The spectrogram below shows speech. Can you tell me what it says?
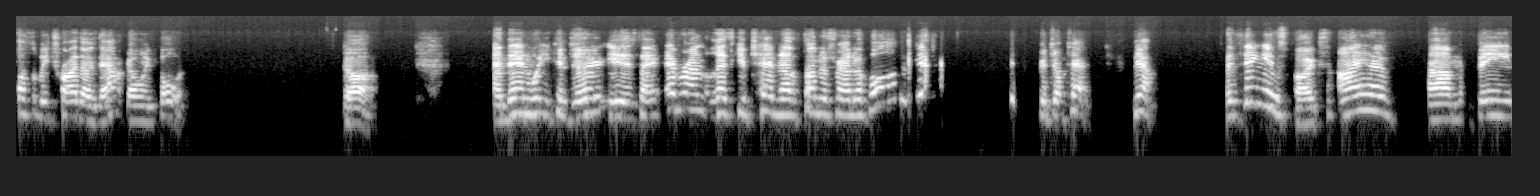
possibly try those out going forward. Sure. And then what you can do is say, everyone, let's give Ted another thunderous round of applause. Yeah. Good job, Ted. Now, the thing is, folks, I have um, been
